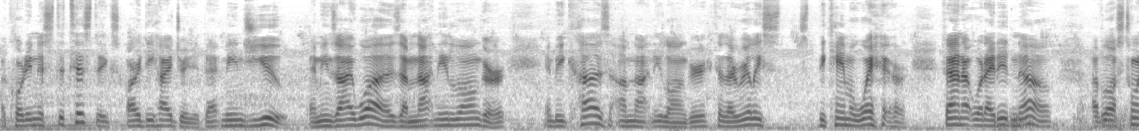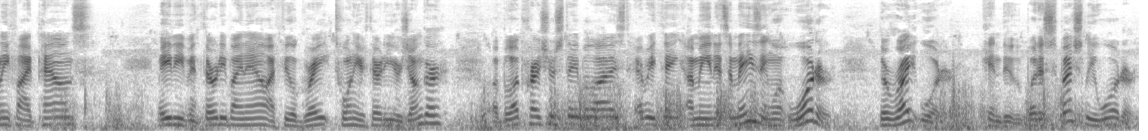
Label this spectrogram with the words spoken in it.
according to statistics, are dehydrated. That means you. That means I was. I'm not any longer. And because I'm not any longer, because I really became aware, found out what I didn't know, I've lost 25 pounds, maybe even 30 by now. I feel great, 20 or 30 years younger. My blood pressure stabilized, everything. I mean, it's amazing what water, the right water, can do, but especially water,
